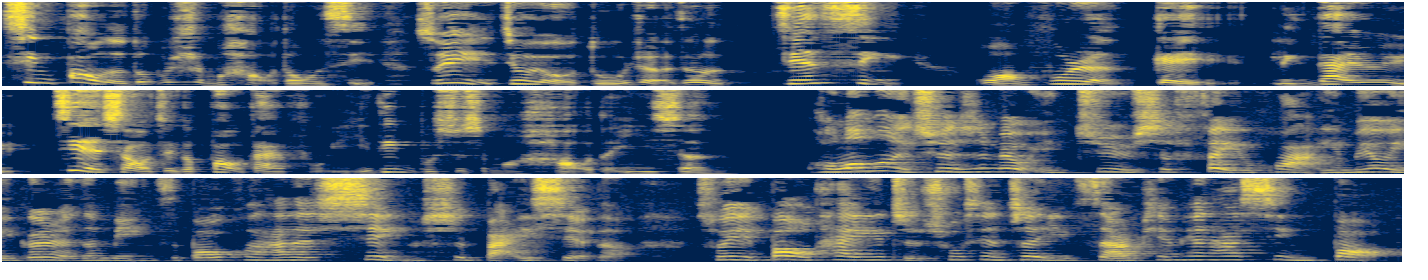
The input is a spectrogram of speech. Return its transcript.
姓鲍的都不是什么好东西，所以就有读者就坚信王夫人给林黛玉介绍这个鲍大夫一定不是什么好的医生。《红楼梦》里确实是没有一句是废话，也没有一个人的名字，包括他的姓是白写的，所以鲍太医只出现这一次，而偏偏他姓鲍。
